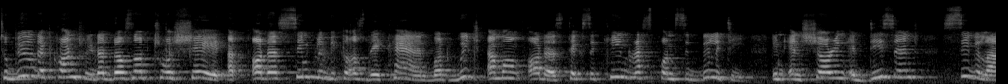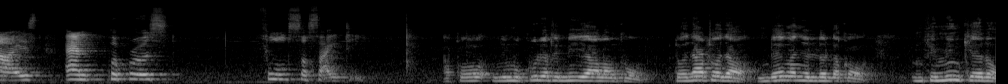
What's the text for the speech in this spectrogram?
To build a country that does not throw shade at others simply because they can, but which, among others, takes a keen responsibility in ensuring a decent, civilized, and purposeful society. ako ñimu kulete mi yalon ko toña toña mbenga ñellonda ko mfi min keno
